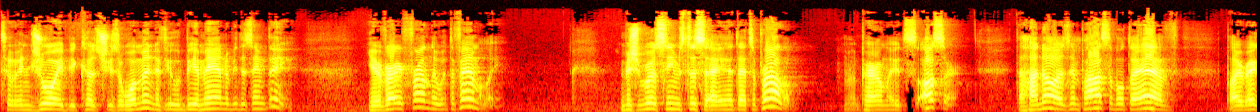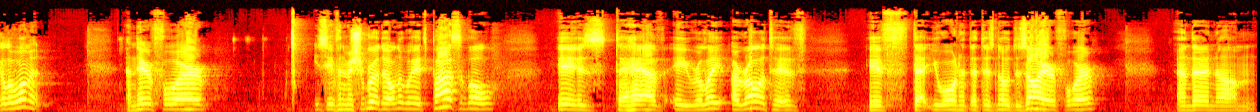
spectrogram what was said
to enjoy because she's a woman. If you would be a man, it would be the same thing. You're very friendly with the family. Mishnah Berurah seems to say that that's a problem. Apparently, it's usser. The hana is impossible to have by a regular woman. And therefore, you see from the Mishnah the only way it's possible is to have a, relate, a relative if that you won't that there's no desire for, and then um,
